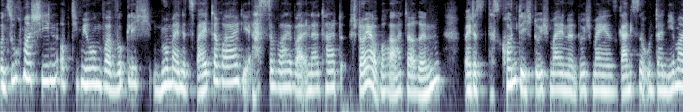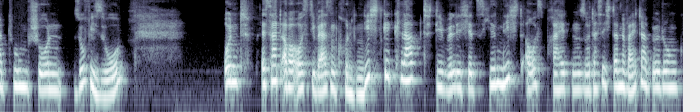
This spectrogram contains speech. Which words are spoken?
Und Suchmaschinenoptimierung war wirklich nur meine zweite Wahl. Die erste Wahl war in der Tat Steuerberaterin, weil das, das konnte ich durch meine, durch mein ganze Unternehmertum schon sowieso. Und es hat aber aus diversen Gründen nicht geklappt. Die will ich jetzt hier nicht ausbreiten, so dass ich dann eine Weiterbildung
